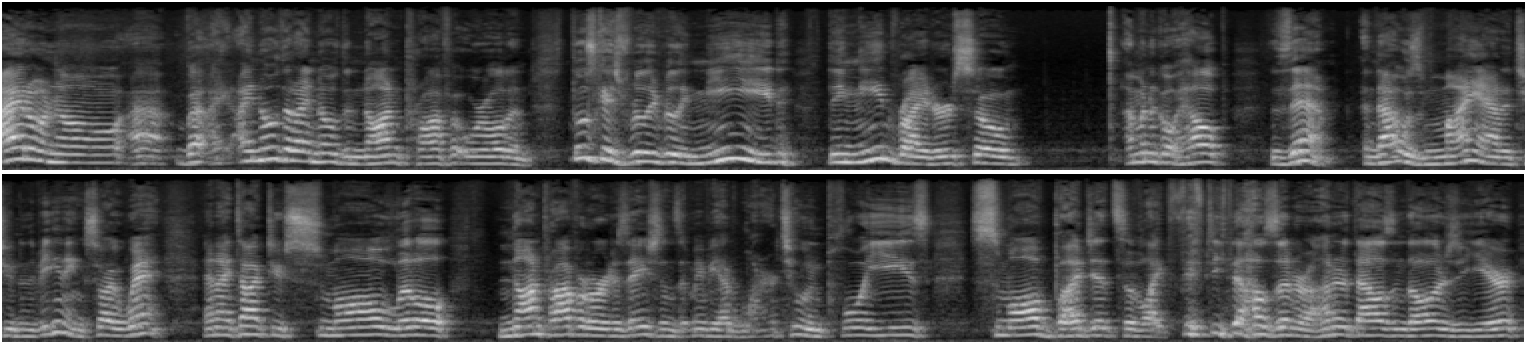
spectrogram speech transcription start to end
I don't know, uh, but I, I know that I know the nonprofit world, and those guys really, really need they need writers. So I'm gonna go help them, and that was my attitude in the beginning. So I went and I talked to small little nonprofit organizations that maybe had one or two employees, small budgets of like fifty thousand or a hundred thousand dollars a year,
